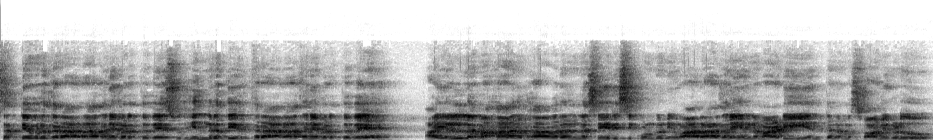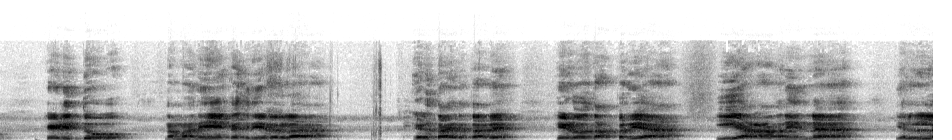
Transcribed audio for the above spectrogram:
ಸತ್ಯವ್ರತರ ಆರಾಧನೆ ಬರುತ್ತದೆ, ಸುಧೀಂದ್ರ ತೀರ್ಥರ ಆರಾಧನೆ ಬರುತ್ತದೆ, ಆ ಎಲ್ಲ ಮಹಾನುಭಾವರನ್ನು ಸೇರಿಸಿಕೊಂಡು ನೀವು ಆರಾಧನೆಯನ್ನು ಮಾಡಿ ಅಂತ ನಮ್ಮ ಸ್ವಾಮಿಗಳು ಹೇಳಿದ್ದು ನಮ್ಮ ಅನೇಕ ಹಿರಿಯರೆಲ್ಲ ಹೇಳ್ತಾ ಇರ್ತಾರೆ. ಹೇಳುವ ತಾತ್ಪರ್ಯ ಈ ಆರಾಧನೆಯನ್ನು ಎಲ್ಲ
